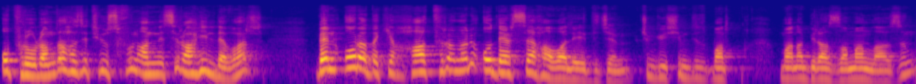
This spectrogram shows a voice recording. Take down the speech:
O programda Hazreti Yusuf'un annesi Rahil de var. Ben oradaki hatıraları o derse havale edeceğim. Çünkü şimdi bana biraz zaman lazım.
